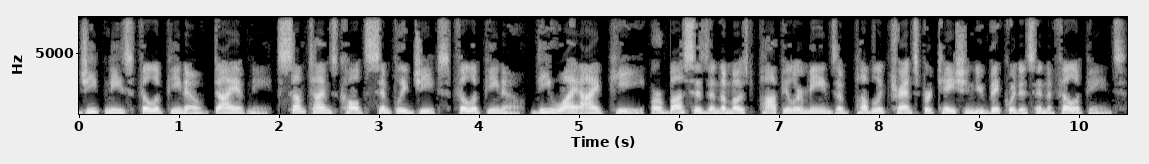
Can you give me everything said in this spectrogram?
Jeepneys Filipino, Diapney, sometimes called simply Jeeps Filipino, DYIP, are buses and the most popular means of public transportation ubiquitous in the Philippines.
